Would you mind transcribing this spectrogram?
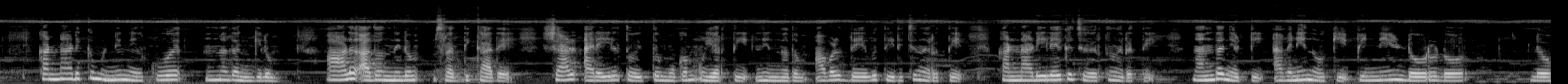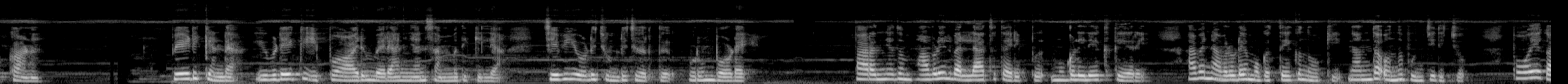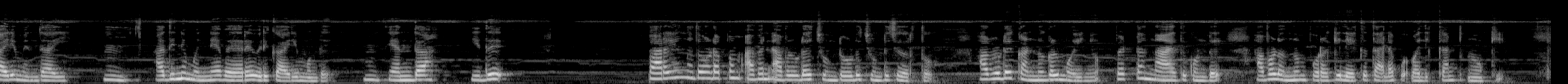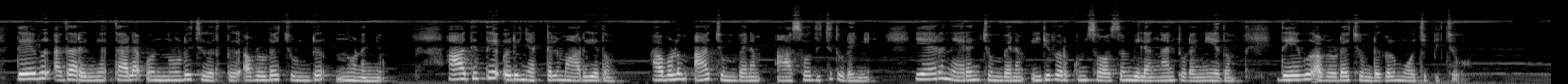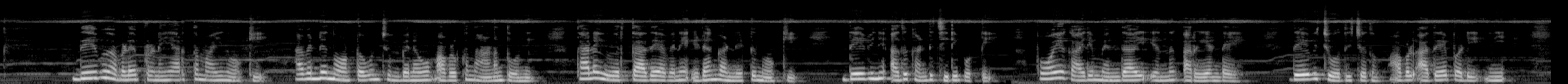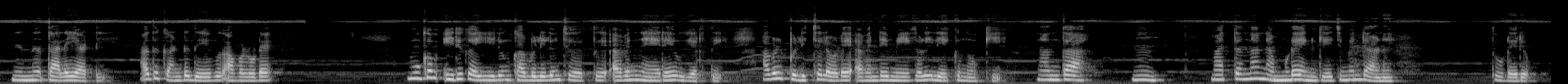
കണ്ണാടിക്ക് മുന്നിൽ നിൽക്കുന്നതെങ്കിലും ആൾ അതൊന്നിലും ശ്രദ്ധിക്കാതെ ഷാൾ അരയിൽ തൊയ്ത്ത് മുഖം ഉയർത്തി നിന്നതും അവൾ ദേവ് തിരിച്ചു നിർത്തി കണ്ണാടിയിലേക്ക് ചേർത്ത് നിർത്തി. നന്ദ ഞെട്ടി അവനെ നോക്കി. പിന്നെയും ഡോർ ഡോർ ലോക്കാണ്. പേടിക്കണ്ട ഇവിടേക്ക് ഇപ്പോൾ ആരും വരാൻ ഞാൻ സമ്മതിക്കില്ല. ചെവിയോട് ചുണ്ടു ചേർത്ത് കുറുമ്പോടെ പറഞ്ഞതും അവളിൽ വല്ലാത്ത തരിപ്പ് മുകളിലേക്ക് കയറി അവൻ അവളുടെ മുഖത്തേക്ക് നോക്കി. നന്ദ ഒന്ന് പുഞ്ചിരിച്ചു. പോയ കാര്യം എന്തായി? അതിന് മുന്നേ വേറെ ഒരു കാര്യമുണ്ട്. എന്താ ഇത്? പറയുന്നതോടൊപ്പം അവൻ അവളുടെ ചുണ്ടോട് ചുണ്ട് ചേർത്തു. അവളുടെ കണ്ണുകൾ മൊയിഞ്ഞു പെട്ടെന്നായതുകൊണ്ട് അവളൊന്നും പുറകിലേക്ക് തല വലിക്കാൻ നോക്കി. ദേവ് അതറിഞ്ഞ് തല ഒന്നോട് ചേർത്ത് അവളുടെ ചുണ്ട് നുണഞ്ഞു. ആദ്യത്തെ ഒരു ഞെട്ടൽ മാറിയതും അവളും ആ ചുംബനം ആസ്വദിച്ചു തുടങ്ങി. ഏറെ നേരം ചുംബനം ഇരുവർക്കും ശ്വാസം വിലങ്ങാൻ തുടങ്ങിയതും ദേവ് അവളുടെ ചുണ്ടുകൾ മോചിപ്പിച്ചു. ദേവ് അവളെ പ്രണയാർത്ഥമായി നോക്കി. അവന്റെ നോട്ടവും ചുംബനവും അവൾക്ക് നാണം തോന്നി. തല ഉയർത്താതെ അവനെ ഇടം കണ്ണിട്ട് നോക്കി. ദേവിന് അത് കണ്ട് ചിരി പൊട്ടി. പോയ കാര്യം എന്തായി എന്ന് അറിയണ്ടേ? ദേവ് ചോദിച്ചതും അവൾ അതേപടി നീ നിന്ന് തലയാട്ടി. അത് കണ്ട് ദേവ് അവളുടെ മുഖം ഇരു കൈയിലും കവിളിലും ചേർത്ത് അവൻ നേരെ ഉയർത്തി. അവൾ പിടിച്ചലോടെ അവന്റെ മീകളിലേക്ക് നോക്കി. നന്ദ മറ്റെന്നാൽ നമ്മുടെ എൻഗേജ്മെന്റ് ആണ്. തുടരും.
